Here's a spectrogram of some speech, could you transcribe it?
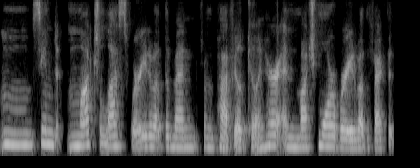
mm, seemed much less worried about the men from the pot field killing her, and much more worried about the fact that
